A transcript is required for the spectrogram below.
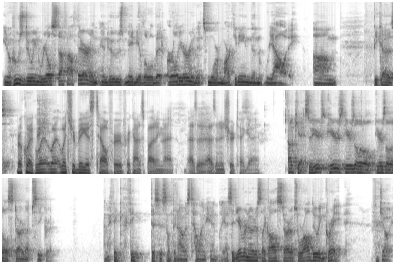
you know who's doing real stuff out there and, and who's maybe a little bit earlier and it's more marketing than reality um, because real quick, what, what, what's your biggest tell for for kind of spotting that as a as an insurtech guy? Okay, so here's here's here's a little here's a little startup secret. And I think I think this is something I was telling Hanley. I said, "You ever notice like all startups, we're all doing great, Joey,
